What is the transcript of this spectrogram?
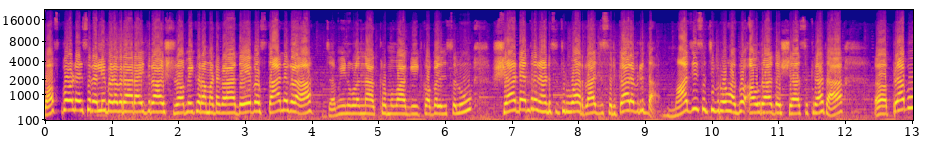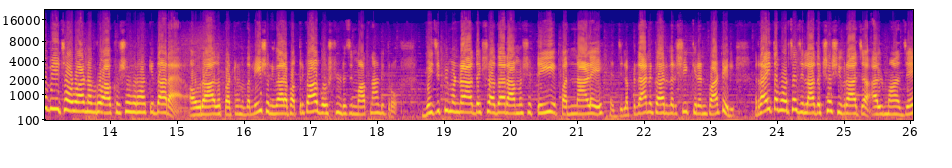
ವಫ್ ಬೋರ್ಡ್ ಹೆಸರಲ್ಲಿ ಬಡವರ ರೈತರ ಶ್ರಮಿಕರ ಮಠಗಳ ದೇವಸ್ಥಾನಗಳ ಜಮೀನುಗಳನ್ನು ಅಕ್ರಮವಾಗಿ ಕಬಳಿಸಲು ಷಡ್ಯಂತ್ರ ನಡೆಸುತ್ತಿರುವ ರಾಜ್ಯ ಸರ್ಕಾರ ವಿರುದ್ಧ ಮಾಜಿ ಸಚಿವರು ಹಾಗೂ ಔರಾದ ಶಾಸಕರಾದ ಪ್ರಭು ಬಿ. ಚವ್ಹಾಣ್ ಅವರು ಆಕ್ರೋಶ ಹೊರಹಾಕಿದ್ದಾರೆ. ಔರಾದ ಪಟ್ಟಣದಲ್ಲಿ ಶನಿವಾರ ಪತ್ರಿಕಾಗೋಷ್ಠಿ ನಡೆಸಿ ಮಾತನಾಡಿದರು. ಬಿಜೆಪಿ ಮಂಡಳ ಅಧ್ಯಕ್ಷರಾದ ರಾಮಶೆಟ್ಟಿ, ಪನ್ನಾಳೆ, ಜಿಲ್ಲಾ ಪ್ರಧಾನ ಕಾರ್ಯದರ್ಶಿ ಕಿರಣ್ ಪಾಟೀಲ್, ರೈತ ಮೋರ್ಚಾ ಜಿಲ್ಲಾಧ್ಯಕ್ಷ ಶಿವರಾಜ ಅಲ್ಮಾಜೆ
